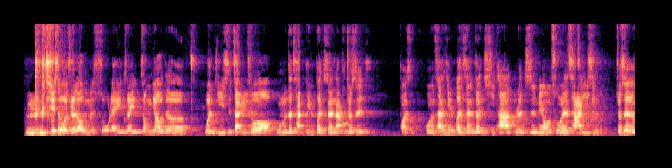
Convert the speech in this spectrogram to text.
嗯，其实我觉得我们书类最重要的问题是在于说，我们的产品本身啊，就是我们产品本身跟其他人是没有所谓的差异性的。就是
